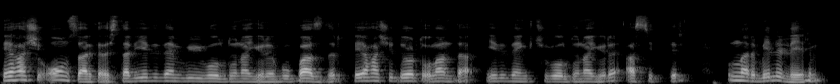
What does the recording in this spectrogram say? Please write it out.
pH'i 10 ise arkadaşlar 7'den büyük olduğuna göre bu bazdır. pH'i 4 olan da 7'den küçük olduğuna göre asittir. Bunları belirleyelim.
